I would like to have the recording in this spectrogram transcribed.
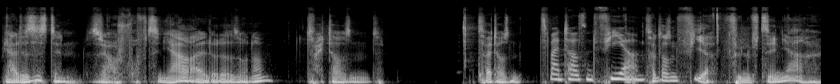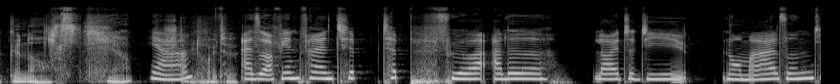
wie alt ist es denn? Das ist ja auch 15 Jahre alt oder so, ne? 2000. 2000, 2004. 2004, 15 Jahre, genau. Ja. Ja. Stand heute. Also auf jeden Fall ein Tipp, Tipp für alle Leute, die normal sind,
